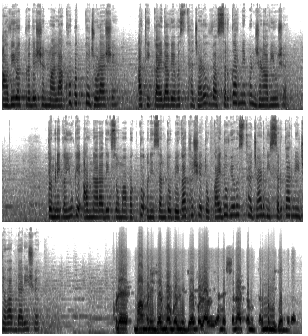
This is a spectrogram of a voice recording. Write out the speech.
આ વિરોધ પ્રદર્શનમાં લાખો ભક્તો જોડાશે. આથી કાયદા વ્યવસ્થા જાળવવા સરકારને પણ જણાવ્યું છે. તેમણે કહ્યું કે આવનારા દિવસોમાં ભક્તો અને સંતો ભેગા થશે તો કાયદો વ્યવસ્થા જાળવી સરકારની જવાબદારી છે. આપણે મહામણી ધર્મગોલની જય બોલાવી અને સનાતન ધર્મની જય બોલાવી.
